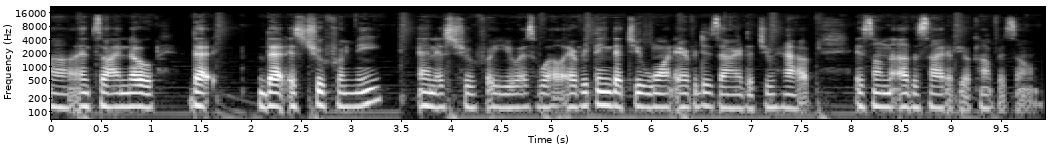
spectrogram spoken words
Uh, and so I know that that is true for me and it's true for you as well. Everything that you want, every desire that you have is on the other side of your comfort zone.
